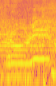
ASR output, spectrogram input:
Olvidaremos los problemas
